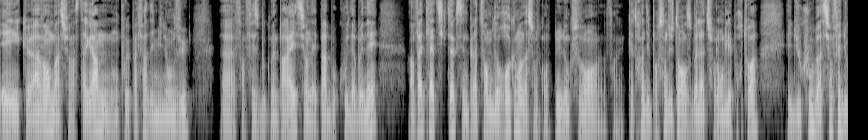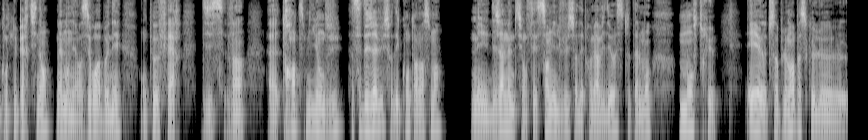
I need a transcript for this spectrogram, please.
et qu'avant, ben, sur Instagram, on pouvait pas faire des millions de vues. Enfin Facebook même pareil, si on n'avait pas beaucoup d'abonnés. En fait, la TikTok, c'est une plateforme de recommandation de contenu. Donc souvent, enfin, 90% du temps, on se balade sur l'onglet pour toi. Et du coup, bah, si on fait du contenu pertinent, même en ayant zéro abonné, on peut faire 10, 20, 30 millions de vues. Ça s'est déjà vu sur des comptes en lancement. Mais déjà, même si on fait 100 000 vues sur des premières vidéos, c'est totalement monstrueux. Et euh, tout simplement parce que le,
